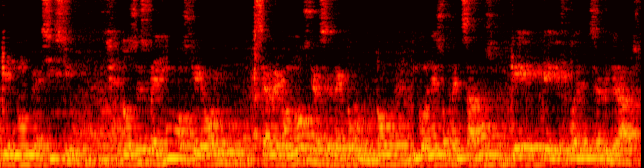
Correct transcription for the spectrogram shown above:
que nunca existió. Entonces pedimos que hoy se reconozca ese efecto corruptor y con eso pensamos que eh, pueden ser liberados.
